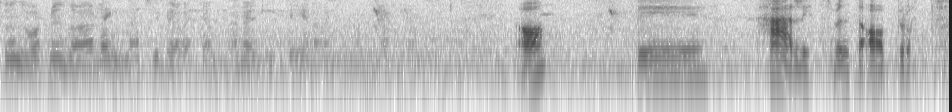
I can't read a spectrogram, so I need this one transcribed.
Så underbart nu när det har regnat typ hela veckan. Eller inte hela veckan. Ja, det är härligt med lite avbrott.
